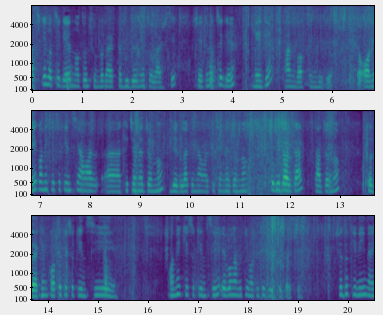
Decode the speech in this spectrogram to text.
আজকে হচ্ছে গিয়ে নতুন সুন্দর একটা ভিডিও নিয়ে চলে আসছি। সেটা হচ্ছে গিয়ে যে আনবক্সিং ভিডিও তো অনেক অনেক কিছু কিনছি আমার কিচেনের জন্য। যেগুলা কিনা আমার কিচেনের জন্য খুবই দরকার, তার জন্য। তো দেখেন কত কিছু কিনছি। অনেক কিছু কিনছি এবং আমি টিমো থেকে গিফটও পাইছি। শুধু কিনেই নাই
